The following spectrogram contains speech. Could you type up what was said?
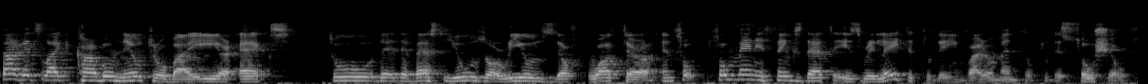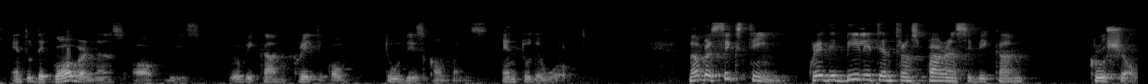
targets like carbon neutral by year X, to the, the best use or reuse of water. And so so many things that is related to the environmental to the social and to the governance of these will become critical to these companies and to the world. Number 16 credibility and transparency become crucial.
